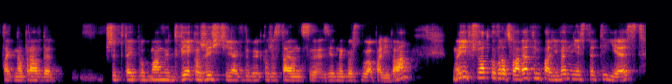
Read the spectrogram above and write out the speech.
tak naprawdę przy tej mamy dwie korzyści, jak gdyby korzystając z jednego źródła paliwa. No i w przypadku Wrocławia tym paliwem niestety jest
